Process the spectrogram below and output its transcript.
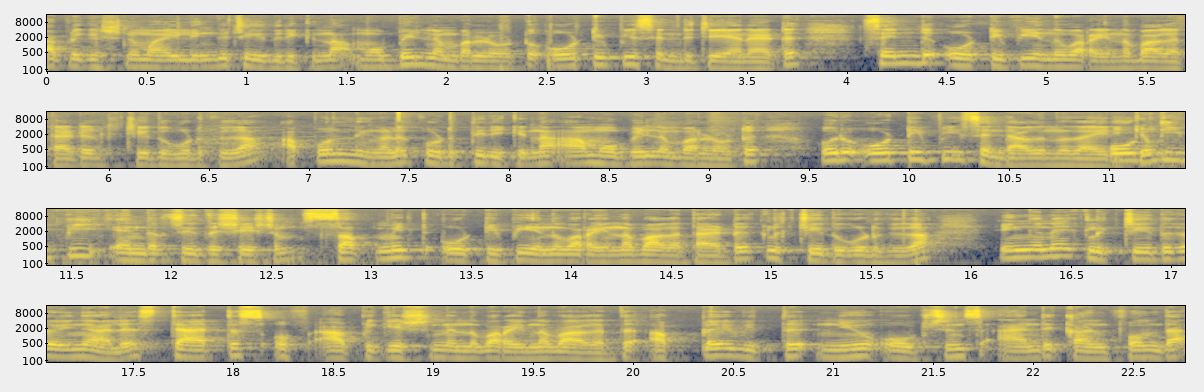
ആപ്ലിക്കേഷനുമായി ലിങ്ക് ചെയ്തിരിക്കുന്ന മൊബൈൽ നമ്പറിലോട്ട് ഒ ടി പി സെൻഡ് ചെയ്യാനായിട്ട് സെൻഡ് ഒ ടി പി എന്ന് പറയുന്ന ഭാഗത്തായിട്ട് ക്ലിക്ക് ചെയ്ത് കൊടുക്കുക. അപ്പോൾ നിങ്ങൾ കൊടുത്തിരിക്കുന്ന ആ മൊബൈൽ നമ്പറിലോട്ട് ഒരു ഒ ടി പി സെൻഡ് ആകുന്നതായിരിക്കും. ഒ ടി പി എന്റർ ചെയ്ത ശേഷം സബ്മിറ്റ് ഒ ടി പി എന്ന് പറയുന്ന ഭാഗത്തായിട്ട് ക്ലിക്ക് ചെയ്ത് കൊടുക്കുക. ഇങ്ങനെ ക്ലിക്ക് ചെയ്ത് കഴിഞ്ഞാൽ സ്റ്റാറ്റസ് ഓഫ് ആപ്ലിക്കേഷൻ എന്ന് പറയുന്ന ഭാഗത്ത് apply with new options and confirm the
